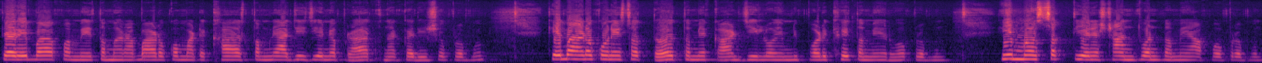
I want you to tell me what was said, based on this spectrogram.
ત્યારે બાપ અમે તમારા બાળકો માટે ખાસ તમને આજીજીને પ્રાર્થના કરીશું પ્રભુ, કે બાળકોને સતત તમે કાળજી લો, એમની પડખે તમે રહો પ્રભુ. હિંમત, શક્તિ અને સાંત્વન તમે આપો પ્રભુ.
